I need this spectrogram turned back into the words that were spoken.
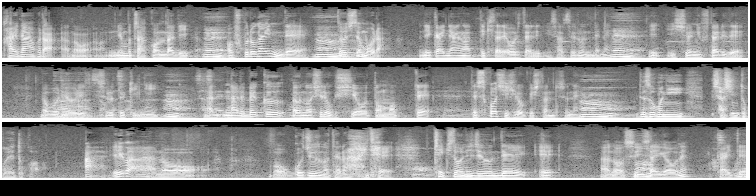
階段ほらあの荷物運んだり、ええ。お袋がいいんで、うん。どうしてもほら2階に上がってきたり降りたりさせるんでね、えい一緒に2人で上り下りするときになるべくあの広くしようと思ってで少し広くしたんですよね。うん、でそこに写真とか絵とか。あ絵はあのもう50の照らないでおう適当に自分でえあの水彩画をねあ描いて。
